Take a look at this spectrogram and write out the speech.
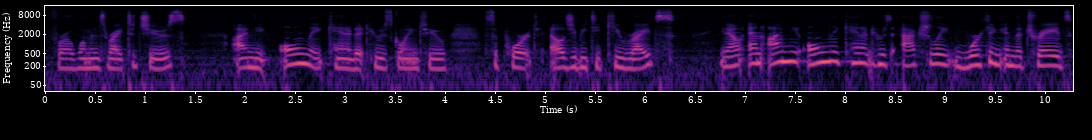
for a woman's right to choose. I'm the only candidate who's going to support LGBTQ rights you know, and I'm the only candidate who's actually working in the trades,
